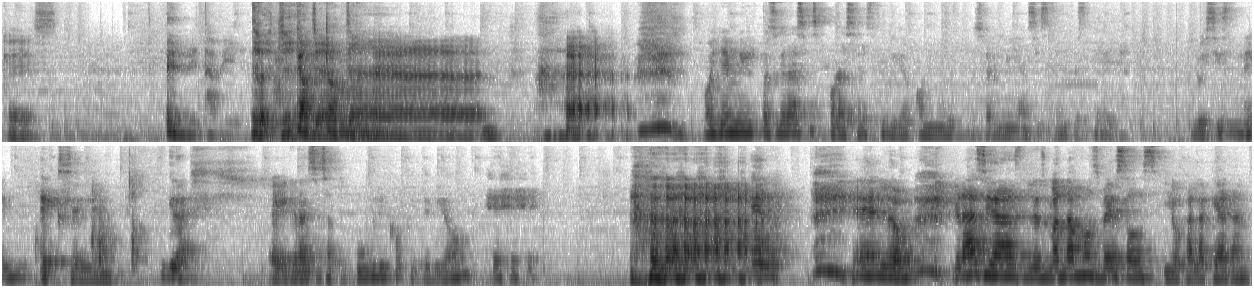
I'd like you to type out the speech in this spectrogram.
que es El betabel. Oye, Mil, pues gracias por hacer este video conmigo, por ser mi asistente estrella. Lo hiciste Mm. excelente. Gracias. Eh, gracias a tu público que te vio. Jejeje. Hello. Hello. Gracias. Les mandamos besos y ojalá que hagan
